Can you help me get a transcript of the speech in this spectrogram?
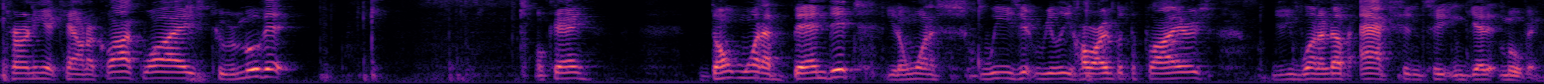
turning it counterclockwise to remove it. Okay? Don't want to bend it. You don't want to squeeze it really hard with the pliers you want enough action so you can get it moving.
